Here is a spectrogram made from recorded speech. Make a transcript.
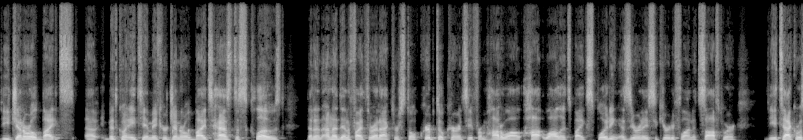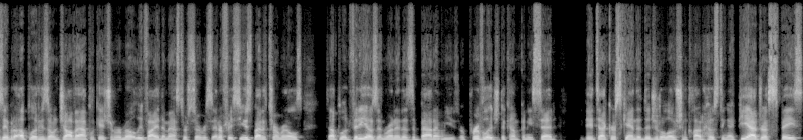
The General Bytes, uh, Bitcoin ATM maker General Bytes has disclosed that an unidentified threat actor stole cryptocurrency from hot, wall- hot wallets by exploiting a zero day security flaw in its software. The attacker was able to upload his own Java application remotely via the master service interface used by the terminals to upload videos and run it as a BATM user privilege, the company said. The attacker scanned the DigitalOcean cloud hosting IP address space,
